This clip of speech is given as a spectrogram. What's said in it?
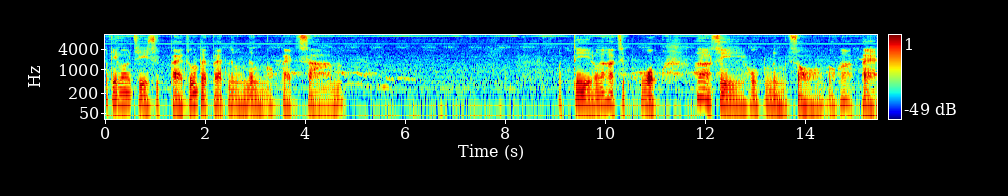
วันที่ร้อยสี่สิบแปดศูนย์แปดแปดหนึ่งหนึ่งออกแปดสามวันที่ร้อยห้าสิบหกห้าสี่หกหนึ่งสองออกห้าแปด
